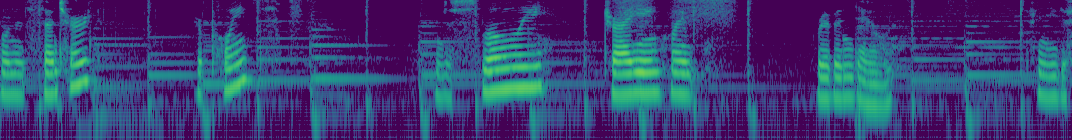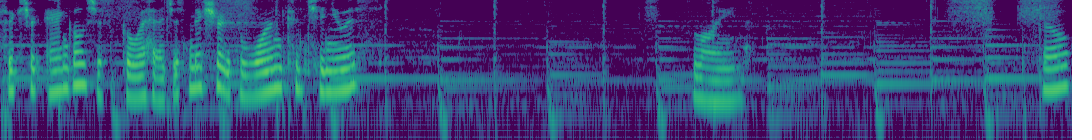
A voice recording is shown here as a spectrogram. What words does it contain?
When it's centered, your point. I'm just slowly dragging my ribbon down. If you need to fix your angles, just go ahead. Just make sure it's one continuous line. So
